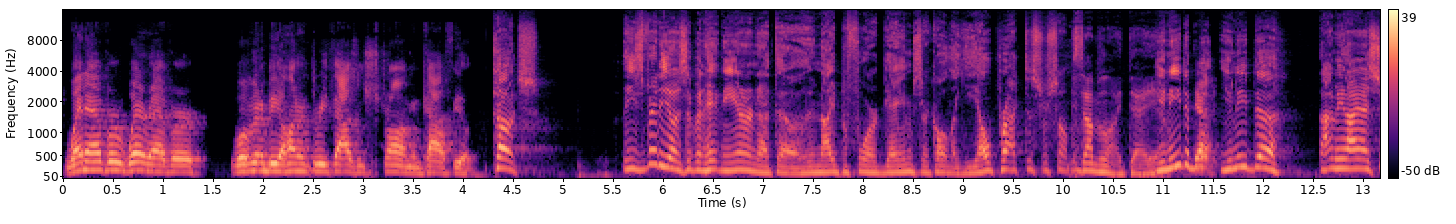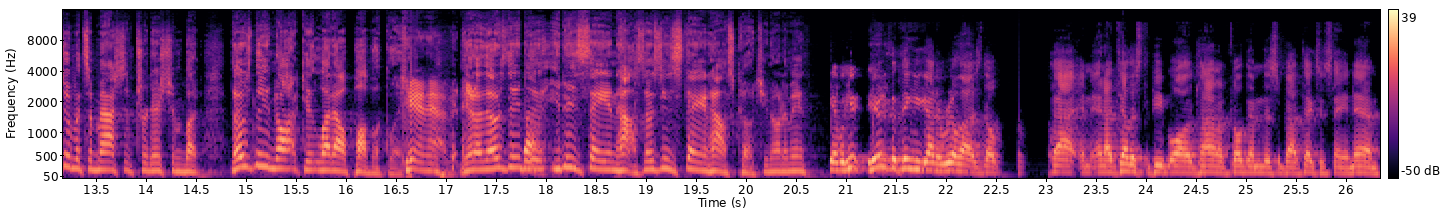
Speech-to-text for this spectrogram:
whenever, wherever. We're going to be 103,000 strong in Kyle Field. Coach, these videos have been hitting the internet though the night before games. They're called like yell practice or something. Something like that. Yeah. You need to. Yeah. You need to. I mean, I assume it's a massive tradition, but those need not get let out publicly. Can't have it. You know, those need to, you need to stay in house. Those need to stay in house, coach. You know what I mean? Yeah, but here, here's the thing you got to realize though, Pat, and, and I tell this to people all the time. I've told them this about Texas A&M,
